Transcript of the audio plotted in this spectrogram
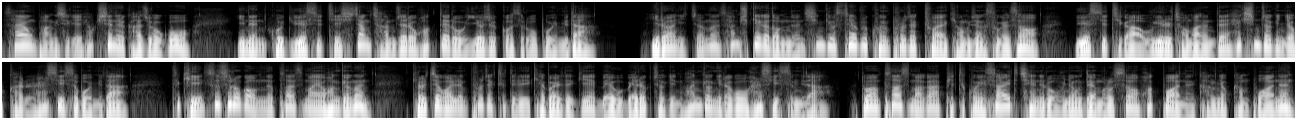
사용 방식에 혁신을 가져오고 이는 곧 USDT 시장 잠재력 확대로 이어질 것으로 보입니다. 이러한 이점은 30개가 넘는 신규 스테이블코인 프로젝트와의 경쟁 속에서 USDT가 우위를 점하는데 핵심적인 역할을 할 수 있어 보입니다. 특히 수수료가 없는 플라즈마의 환경은 결제 관련 프로젝트들이 개발되기에 매우 매력적인 환경이라고 할 수 있습니다. 또한 플라즈마가 비트코인 사이드 체인으로 운영됨으로써 확보하는 강력한 보안은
